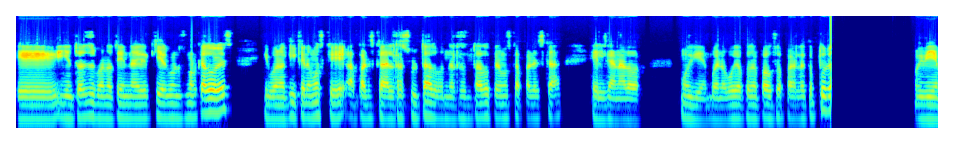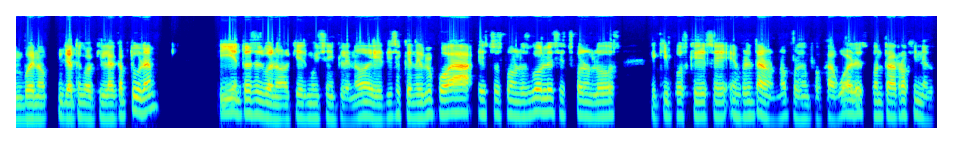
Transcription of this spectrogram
y entonces, bueno, tienen aquí algunos marcadores. Y bueno, aquí queremos que aparezca el resultado. En el resultado queremos que aparezca el ganador. Muy bien, bueno, voy a poner pausa para la captura. Muy bien, bueno, ya tengo aquí la captura. Y entonces, bueno, aquí es muy simple, ¿no? dice que en el grupo A estos fueron los goles y estos fueron los equipos que se enfrentaron, ¿no? Por ejemplo, Jaguares contra Rojinegros.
